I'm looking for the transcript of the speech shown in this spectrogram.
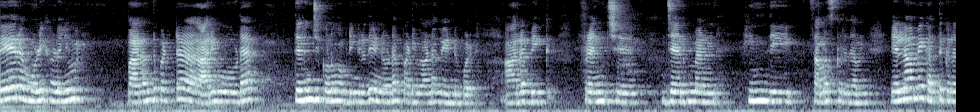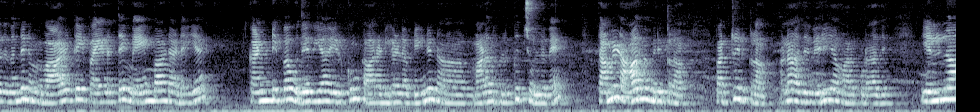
வேறு மொழிகளையும் பரந்துபட்ட அறிவோட தெரிஞ்சுக்கணும் அப்படிங்கிறது என்னோட பணிவான வேண்டுகோள். Arabic French German Hindi Sanskrit எல்லாமே கற்றுக்கிறது வந்து நம்ம வாழ்க்கை பயணத்தை மேம்பாடு அடைய கண்டிப்பாக உதவியாக இருக்கும் காரணிகள் அப்படின்னு நான் மாணவர்களுக்கு சொல்லுவேன். தமிழ் ஆர்வம் இருக்கலாம் பற்று இருக்கலாம் ஆனால் அது வெறியாக மாறக்கூடாது. எல்லா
